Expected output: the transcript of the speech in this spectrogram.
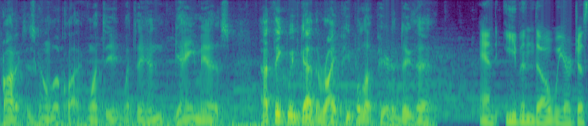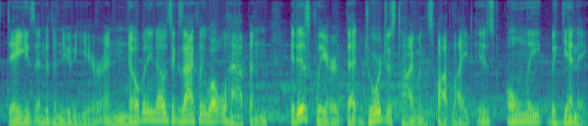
product is going to look like, what the, what the end game is. I think we've got the right people up here to do that. And even though we are just days into the new year and nobody knows exactly what will happen, it is clear that George's time in the spotlight is only beginning.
